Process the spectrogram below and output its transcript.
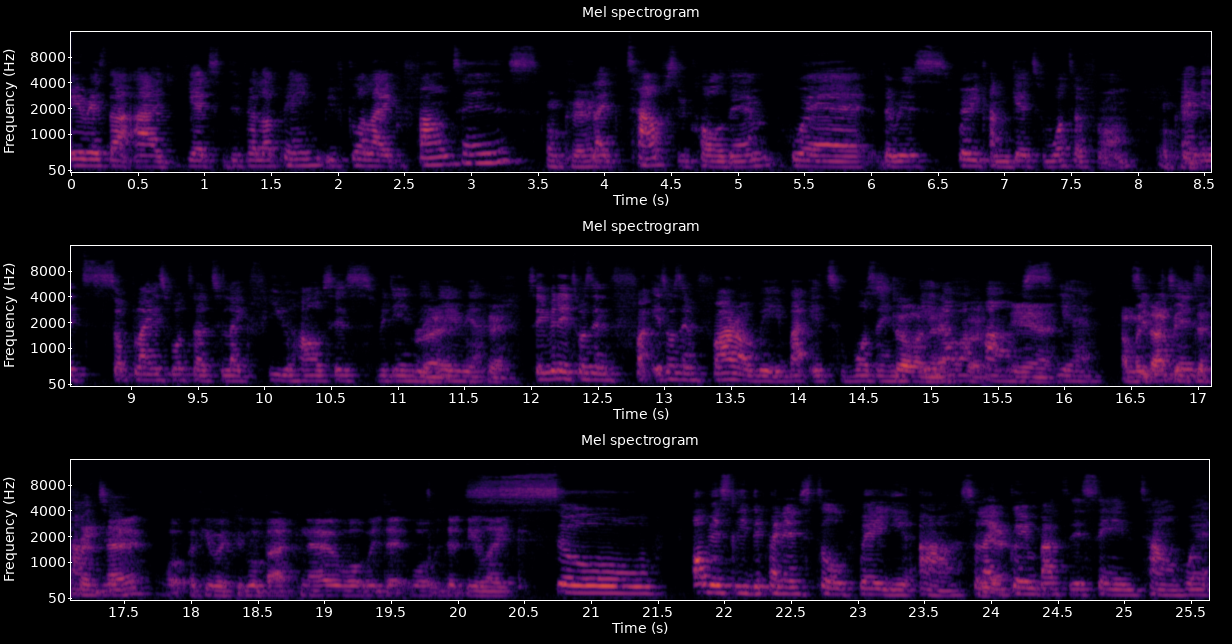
areas that are yet developing, we've got like fountains, Okay, like taps we call them, where there is where you can get water from, okay. and it supplies water to like few houses within the area. okay. So even it wasn't fa- it wasn't far away, but it wasn't in effort, our house. yeah. yeah. And would that be different now? What if you were to go back now? What would it What would it be like? So obviously depending still where you are. So like Yeah. going back to the same town where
